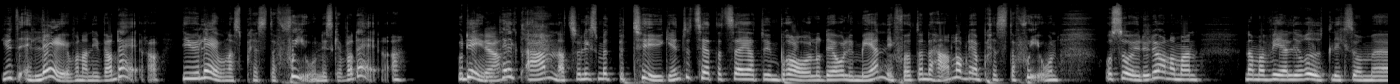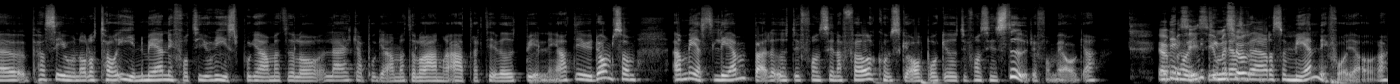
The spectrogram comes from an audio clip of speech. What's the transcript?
det är inte eleverna ni värderar, det är ju elevernas prestation ni ska värdera. Och det är ju Ja. något helt annat, så liksom ett betyg är inte ett sätt att säga att du är en bra eller dålig människa, utan det handlar om din prestation. Och så är det då när man, när man väljer ut liksom eh, personer eller tar in människor till juristprogrammet eller läkarprogrammet eller andra attraktiva utbildningar. Att det är ju de som är mest lämpade utifrån sina förkunskaper och utifrån sin studieförmåga. Men det har ju ingenting Jo, med deras så- värde som människor att göra.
